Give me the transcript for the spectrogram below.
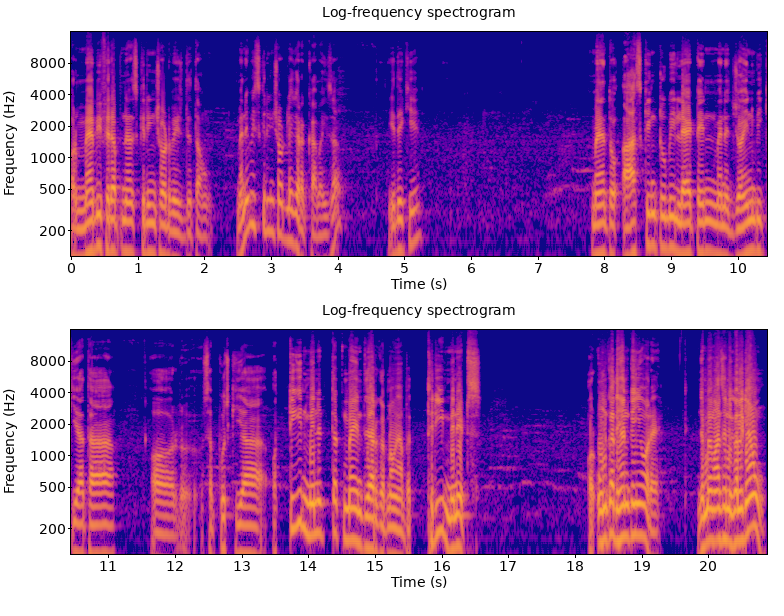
और मैं भी फिर अपना स्क्रीन शॉट भेज देता हूँ। मैंने भी स्क्रीन शॉट लेकर रखा भाई साहब। ये देखिए। मैं तो asking to be let in मैंने ज्वाइन भी किया था और सब कुछ किया और तीन मिनट तक मैं इंतज़ार कर रहा हूँ यहाँ पर थ्री मिनट्स और उनका ध्यान कहीं और है। जब मैं वहाँ से निकल गया हूँ,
